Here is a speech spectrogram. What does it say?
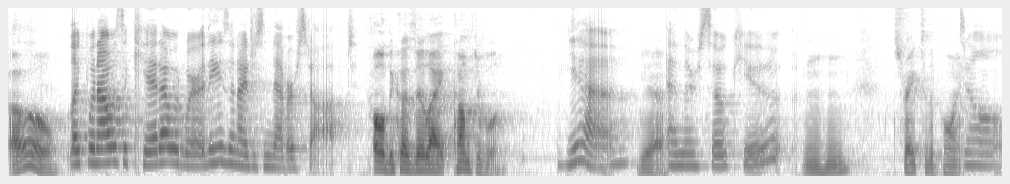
Oh. Like when I was a kid, I would wear these and I just never stopped. Oh, because they're like comfortable. Yeah. Yeah. And they're so cute. Mm-hmm. Straight to the point. Don't.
